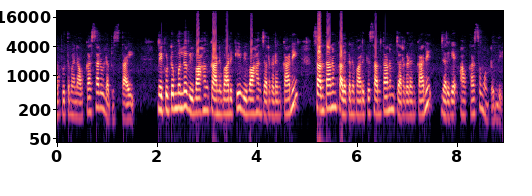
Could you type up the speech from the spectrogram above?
అద్భుతమైన అవకాశాలు లభిస్తాయి. మీ కుటుంబంలో వివాహం కాని వారికి వివాహం జరగడం కానీ సంతానం కలగని వారికి సంతానం జరగడం కానీ జరిగే అవకాశం ఉంటుంది.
